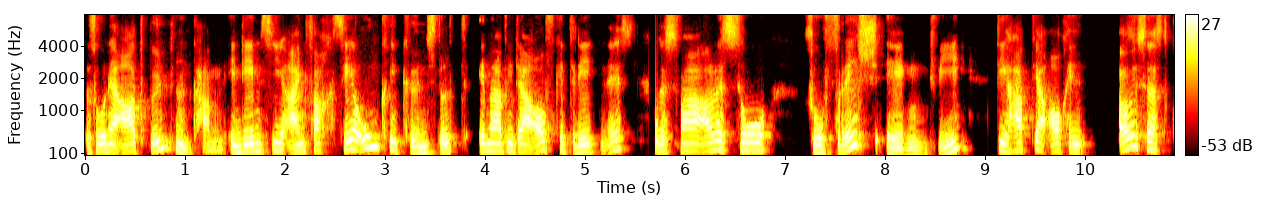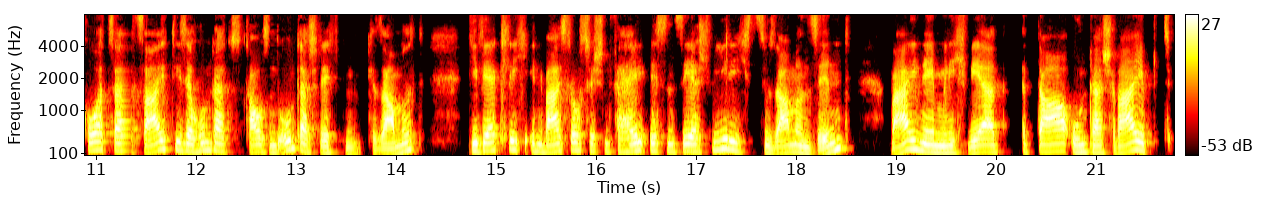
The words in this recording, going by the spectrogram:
so eine Art bündeln kann, indem sie einfach sehr ungekünstelt immer wieder aufgetreten ist. Und es war alles so, so frisch irgendwie. Die hat ja auch in äußerst kurzer Zeit diese 100.000 Unterschriften gesammelt, die wirklich in weißrussischen Verhältnissen sehr schwierig zu sammeln sind weil nämlich wer da unterschreibt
